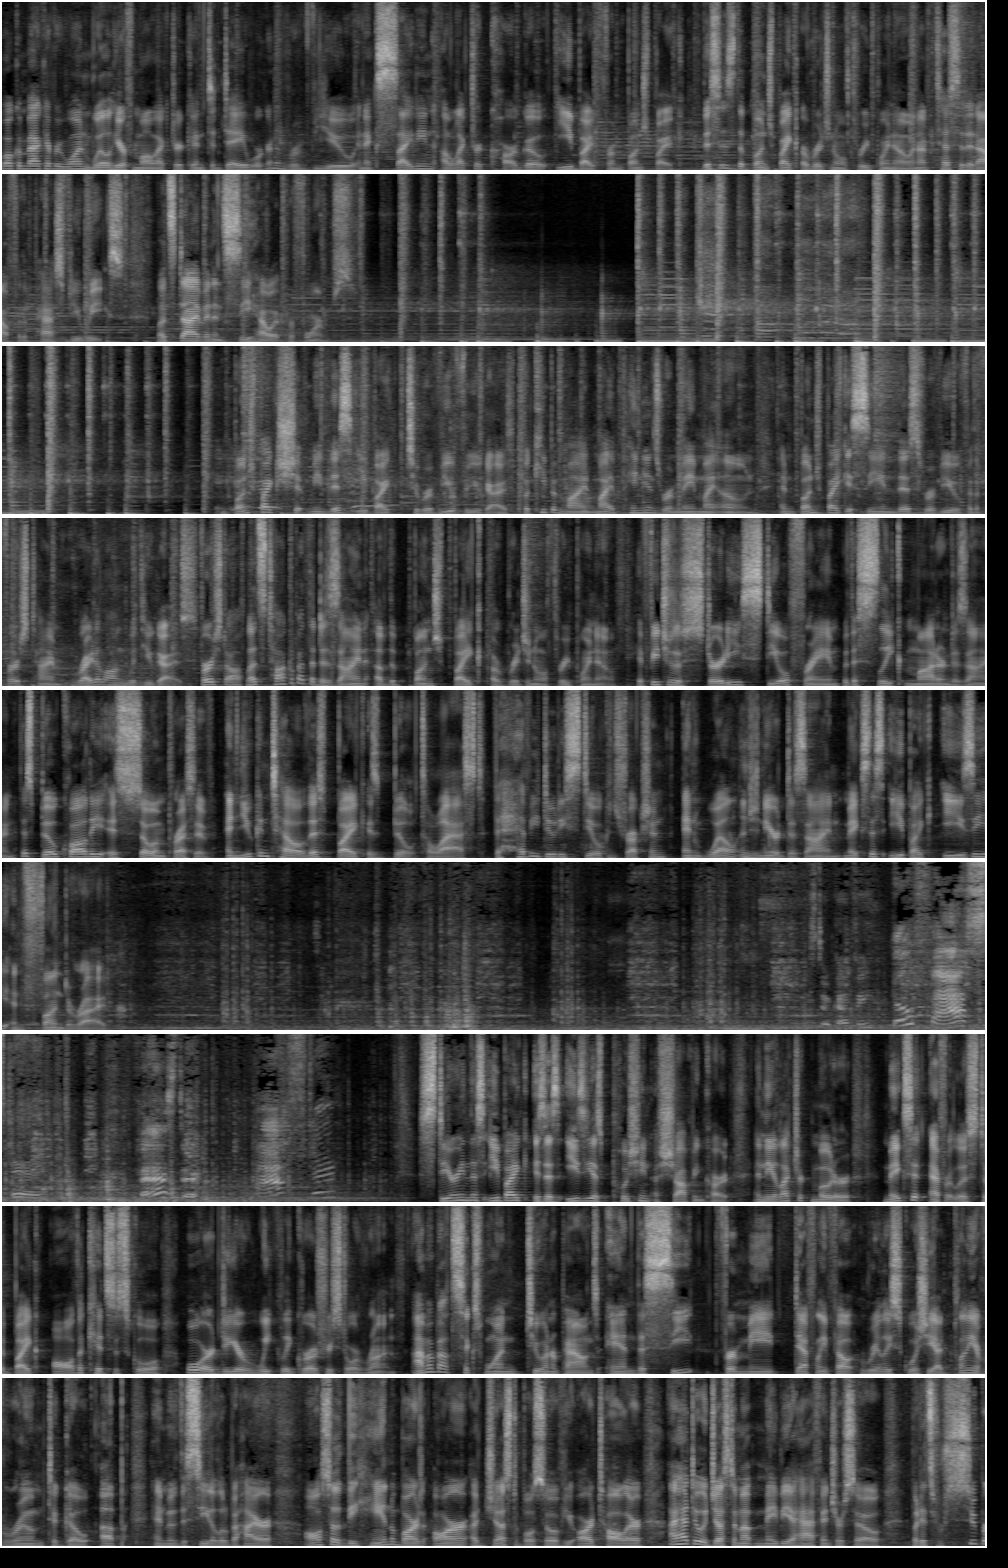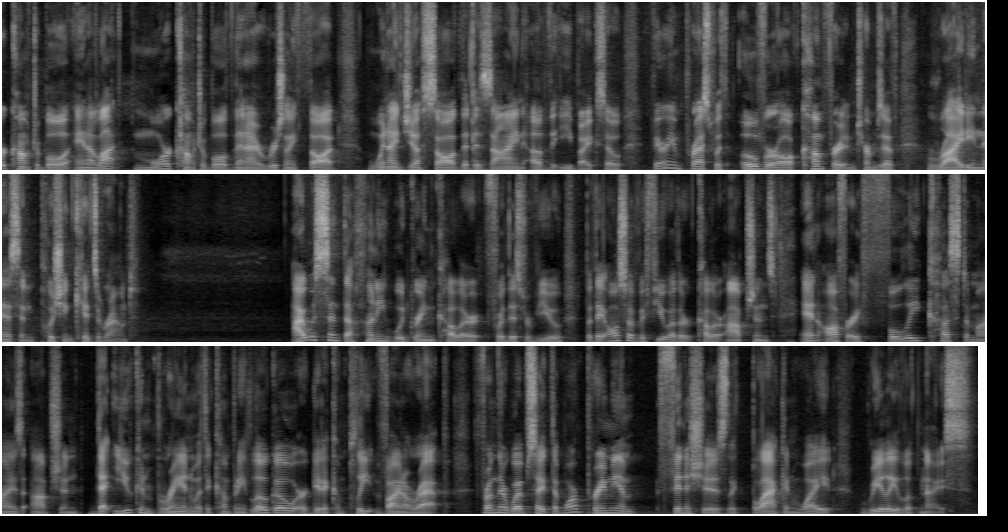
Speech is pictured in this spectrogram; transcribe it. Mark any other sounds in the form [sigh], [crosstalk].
Welcome back everyone, Will here from All Electric and today we're going to review an exciting electric cargo e-bike from Bunch Bike. This is the Bunch Bike Original 3.0 and I've tested it out for the past few weeks. Let's dive in and see how it performs. Bunch Bike shipped me this e-bike to review for you guys, but keep in mind my opinions remain my own, and Bunch Bike is seeing this review for the first time right along with you guys. First off, let's talk about the design of the Bunch Bike Original 3.0. It features a sturdy steel frame with a sleek modern design. This build quality is so impressive, and you can tell this bike is built to last. The heavy duty steel construction and well engineered design makes this e-bike easy and fun to ride. Still comfy? Go faster. Faster. Faster? Steering this e-bike is as easy as pushing a shopping cart, and the electric motor makes it effortless to bike all the kids to school or do your weekly grocery store run. I'm about 6'1", 200 pounds, and the seat for me definitely felt really squishy. I had plenty of room to go up and move the seat a little bit higher. Also, the handlebars are adjustable, so if you are taller, I had to adjust them up maybe a half inch or so, but it's super comfortable and a lot more comfortable than I originally thought when I just saw the design of the e-bike. So, very impressed with overall comfort in terms of riding this and pushing kids around. I was sent the honey wood grain color for this review, but they also have a few other color options and offer a fully customized option that you can brand with a company logo or get a complete vinyl wrap. From their website, the more premium finishes like black and white really look nice.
